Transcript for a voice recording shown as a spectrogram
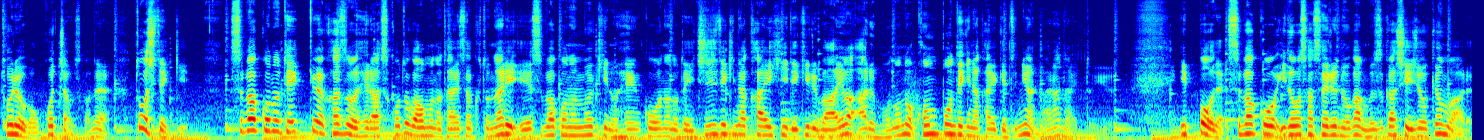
塗料が起こっちゃうんですかね。と指摘巣箱の撤去や数を減らすことが主な対策となり巣箱の向きの変更などで一時的な回避できる場合はあるものの根本的な解決にはならないという。一方で巣箱を移動させるのが難しい状況もある。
